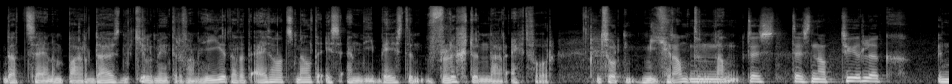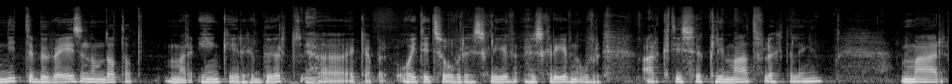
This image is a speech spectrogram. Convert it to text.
dat zijn een paar duizend kilometer van hier dat het ijs aan het smelten is en die beesten vluchten daar echt voor. Een soort migranten dan. Mm, het, is, het is natuurlijk niet te bewijzen omdat dat maar één keer gebeurt. Ja. Uh, ik heb er ooit iets over geschreven, geschreven over arctische klimaatvluchtelingen. Maar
